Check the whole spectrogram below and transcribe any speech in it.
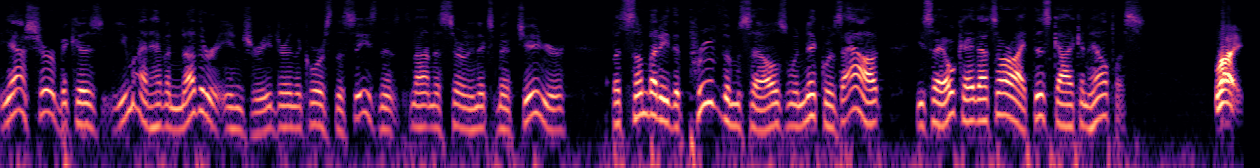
Yeah, sure, because you might have another injury during the course of the season. It's not necessarily Nick Smith Jr., but somebody that proved themselves when Nick was out. You say, okay, that's all right. This guy can help us. Right.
